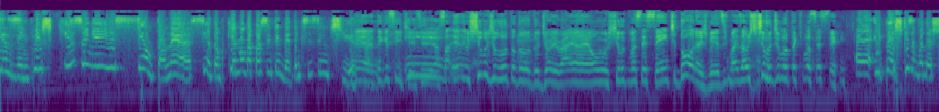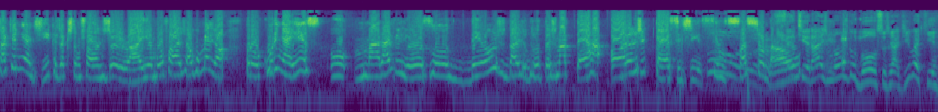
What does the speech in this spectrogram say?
pesquisem, pesquisem e sintam, né? Sintam, porque não dá pra se entender, tem que se sentir. É, tem que sentir. E... Essa, o estilo de luta do, do Joey Ryan é um estilo que você sente, dor às vezes, mas é um estilo de luta que você sente. É, e pesquisa, vou deixar aqui a minha dica, já que estamos falando de Joey Ryan, vou falar de algo melhor. Procurem aí o maravilhoso Deus das lutas na Terra, Orange Cassidy. Uh, Sensacional. Sem tirar as mãos do bolso, já digo aqui.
